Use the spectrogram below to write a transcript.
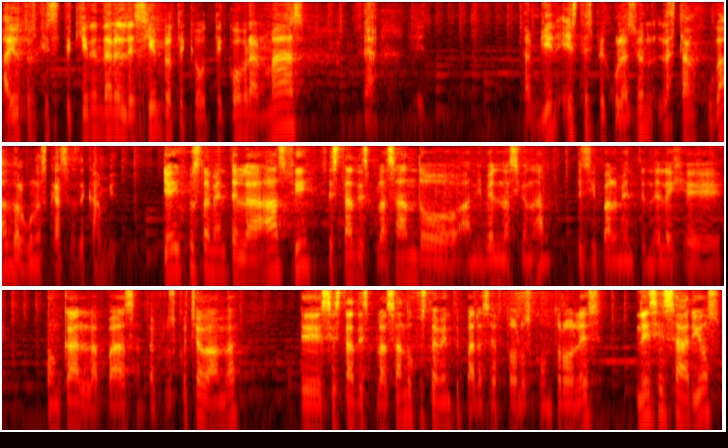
hay otros que si te quieren dar el de 100 pero te, te cobran más, o sea, también esta especulación la están jugando algunas casas de cambio. Y ahí justamente la ASFI se está desplazando a nivel nacional, principalmente en el eje troncal La Paz, Santa Cruz, Cochabamba. Eh, se está desplazando justamente para hacer todos los controles necesarios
